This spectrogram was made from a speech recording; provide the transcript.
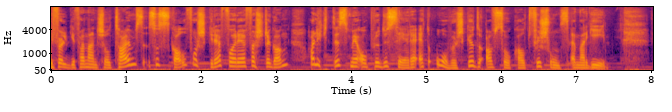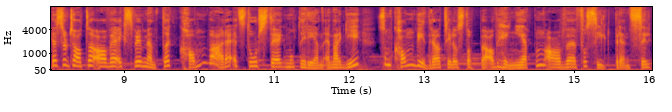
Ifølge Financial Times så skal forskere for første gang ha lyktes med å produsere et overskudd av såkalt fusjonsenergi. Resultatet av eksperimentet kan være et stort steg mot ren energi, som kan bidra til å stoppe avhengigheten av fossilt brensel,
